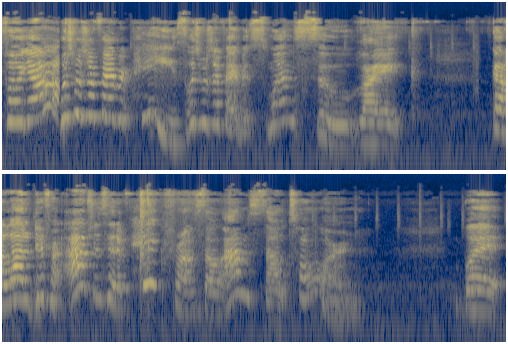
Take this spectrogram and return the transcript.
So y'all, which was your favorite piece? Which was your favorite swimsuit? Like, got a lot of different options here to pick from, so I'm so torn. But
